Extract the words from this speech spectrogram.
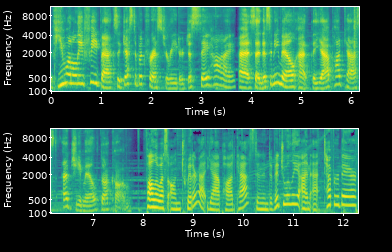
If you want to leave feedback, suggest a book for us to read, or just say hi, uh, send us an email at the yeah podcast at gmail.com. Follow us on Twitter at YA Podcast, and individually, I'm at Tepperbear.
